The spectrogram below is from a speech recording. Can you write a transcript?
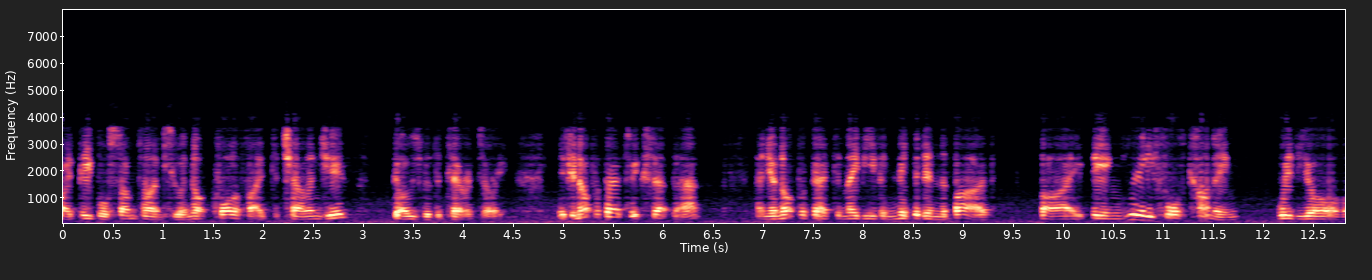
by people sometimes who are not qualified to challenge you goes with the territory. If you're not prepared to accept that, and you're not prepared to maybe even nip it in the bud by being really forthcoming with your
